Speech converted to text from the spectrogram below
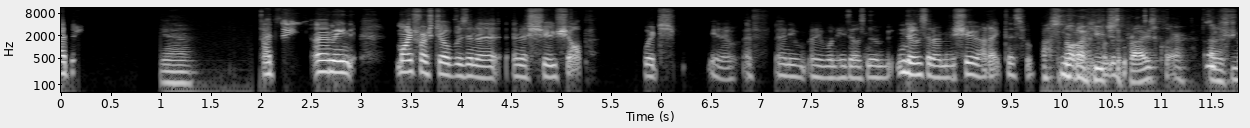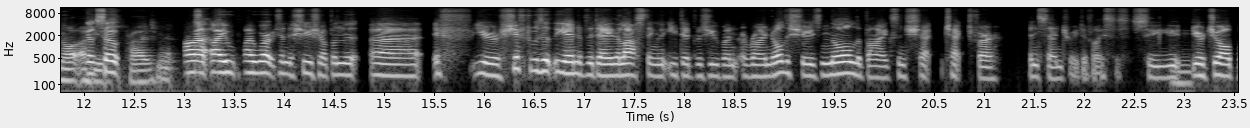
I do. Yeah. I do. I mean, my first job was in a in a shoe shop, which you know, if any anyone who does know knows that I'm a shoe addict, this will. That's not a huge surprise, Claire. That is not a huge so, surprise, mate. I, I worked in a shoe shop, and the, uh, if your shift was at the end of the day, the last thing that you did was you went around all the shoes and all the bags and che- checked for incendiary devices. So you, mm. your job,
